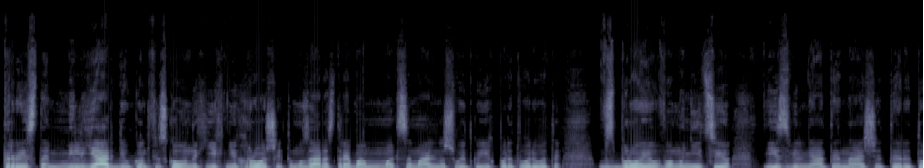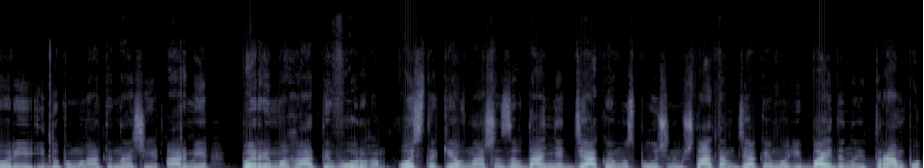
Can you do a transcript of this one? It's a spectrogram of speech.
300 мільярдів конфіскованих їхніх грошей. Тому зараз треба максимально швидко їх перетворювати в зброю, в амуніцію і звільняти наші території і допомагати нашій армії. Перемагати ворога, ось таке в наше завдання. Дякуємо Сполученим Штатам, дякуємо і Байдену, і Трампу,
